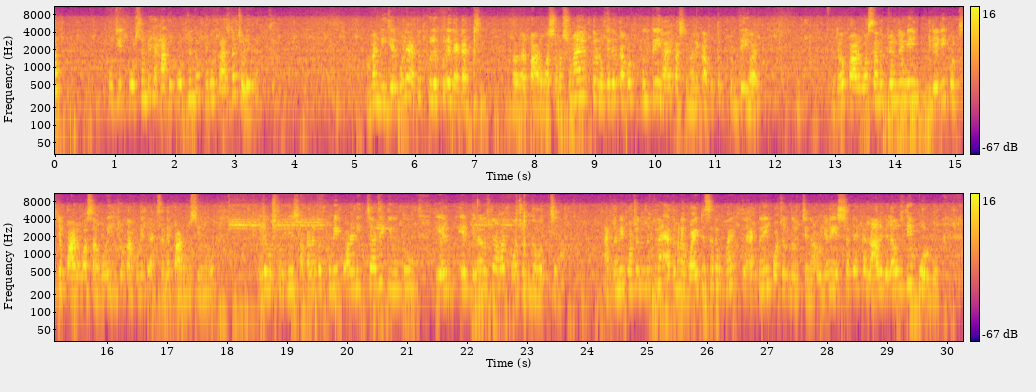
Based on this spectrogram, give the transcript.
কুচির পোর্শনটা যে হাঁটু পর্যন্ত পুরো কাজটা চলে যাচ্ছে। আমার নিজের বলে এত খুলে খুলে দেখাচ্ছি। ধর আর পার বসাবার সময় তো লোকেদের কাপড় খুলতেই হয় কাস্টমারের কাপড় তো খুলতেই হয়। এটাও পার বসানোর জন্য আমি রেডি করছি যে পার বসাবো, এই দুটো কাপড়ে তো একসাথে পার বসিয়ে নেব। এটা অষ্টমী দিন সকালে তো খুবই পরের ইচ্ছা আছে, কিন্তু এর এর ব্লাউজটা আমার পছন্দ হচ্ছে না। একদমই পছন্দ হচ্ছে না, এত মানে হোয়াইটের সাথে হোয়াইট একদমই পছন্দ হচ্ছে না। ওই জন্য এর সাথে একটা লাল ব্লাউজ দিয়ে পরবো।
